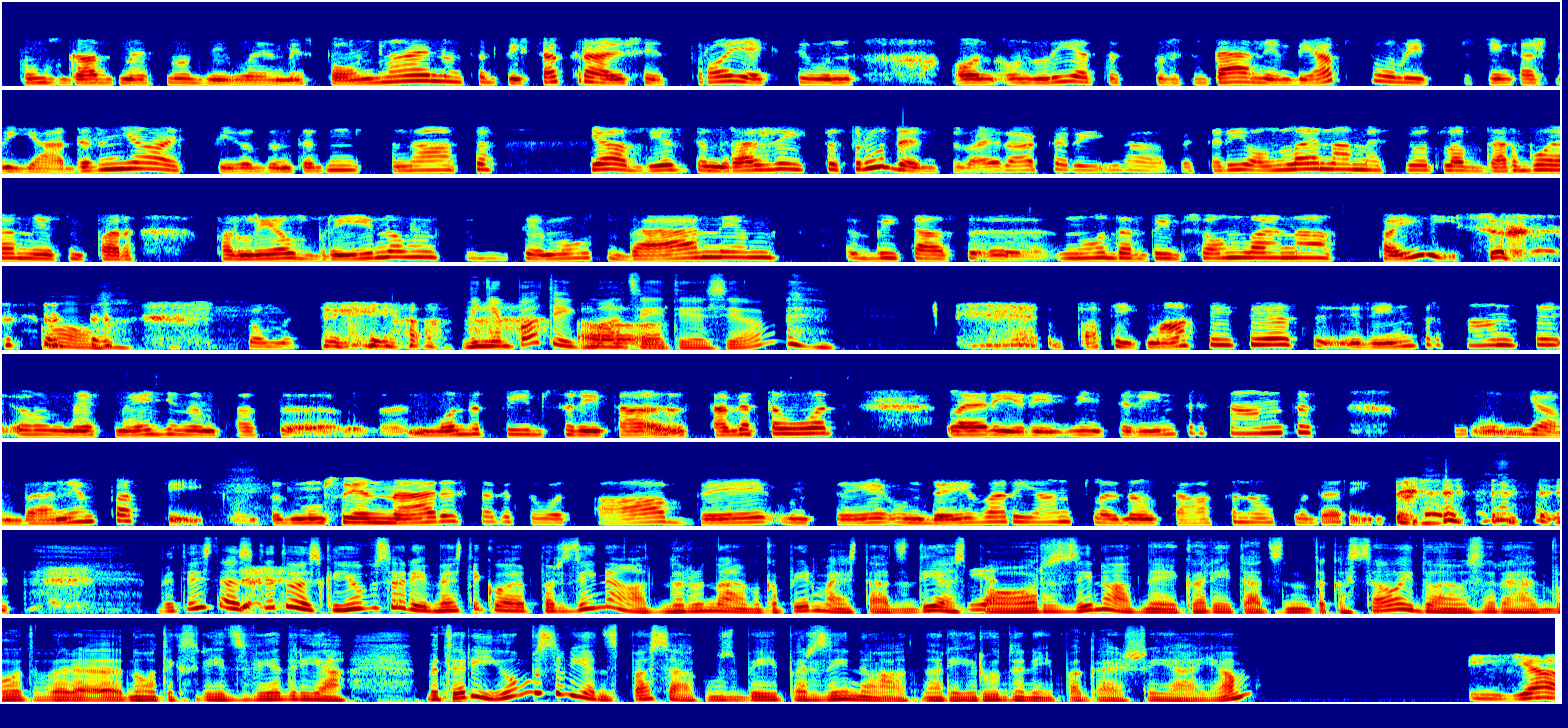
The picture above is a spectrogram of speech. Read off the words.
pusgadu mēs nodzīvojāmies pa online, un tad bija sakrājušies projekti un, un, un lietas, kuras bērniem bija apsolītas, tas vienkārši bija jādara un jāizpild, un tad mums nāca jā, diezgan ražīgs tas rudens vairāk arī, jā, bet arī online mēs ļoti labi darbojamies un par, par lielu brīnumu tiem mūsu bērniem bija tās uh, nodarbības online pa īsu. Oh. Viņam patīk mācīties, jā? patīk mācīties, ir interesanti, un mēs mēģinam tās uh, nodarbības arī tā sagatavot, lai arī, arī viņas ir interesantas. Un, jā, bērniem patīk. Un tad mums vienmēr ir sagatavots A, B, un C un D variants, lai nav tā, ka nav ko darīt. Bet es tā skatos, ka jums arī mēs tikko par zinātnē runājam, ka pirmais tāds diasporas zinātnieku arī tāds nu, tā salidojums varētu būt, var, notiks rīt Zviedrijā. Bet arī jums viens pasākums bija par zinātni arī rudenī pagājušajā, jā? Ja? Jā,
